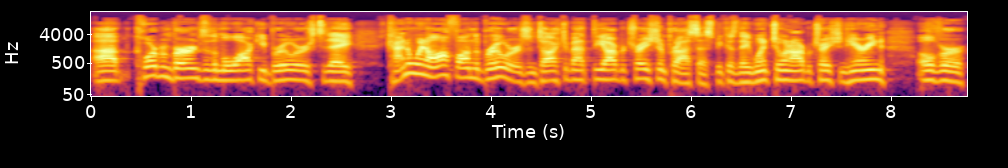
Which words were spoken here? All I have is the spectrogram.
Uh, Corbin Burnes of the Milwaukee Brewers today kind of went off on the Brewers and talked about the arbitration process because they went to an arbitration hearing over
